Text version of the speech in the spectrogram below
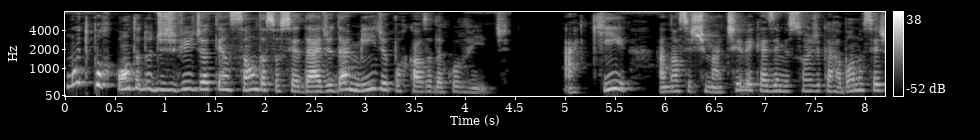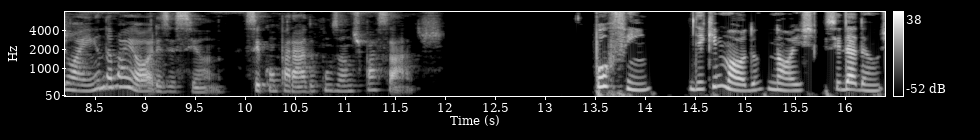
muito por conta do desvio de atenção da sociedade e da mídia por causa da Covid. Aqui, a nossa estimativa é que as emissões de carbono sejam ainda maiores esse ano, se comparado com os anos passados. Por fim, de que modo nós, cidadãos,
